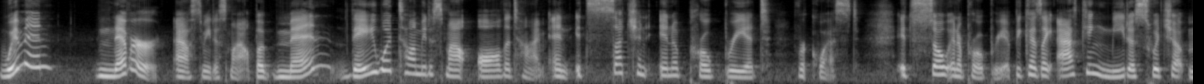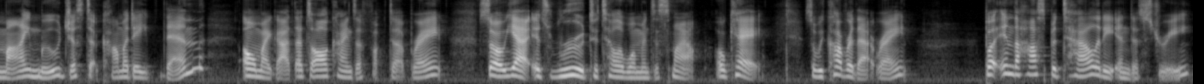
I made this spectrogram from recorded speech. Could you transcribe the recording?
Women never asked me to smile, but men, they would tell me to smile all the time. And it's such an inappropriate request. It's so inappropriate because like asking me to switch up my mood just to accommodate them. Oh my god, that's all kinds of fucked up, right? So yeah, it's rude to tell a woman to smile. Okay. So we cover that, right? But in the hospitality industry,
